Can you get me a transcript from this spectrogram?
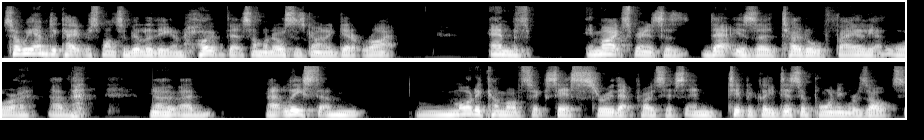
So we abdicate responsibility and hope that someone else is going to get it right. And in my experiences, that is a total failure or a, a you know, a, at least a modicum of success through that process and typically disappointing results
